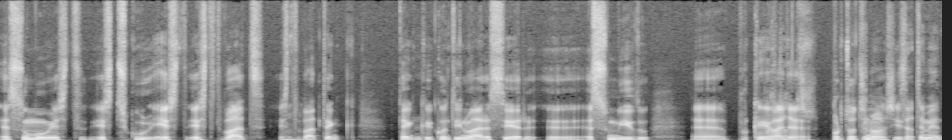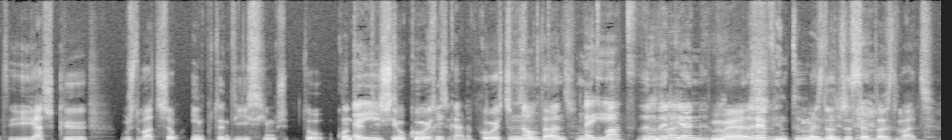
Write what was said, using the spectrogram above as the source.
assumam este, este, discurso, este, este debate. Este uhum. debate tem que, tem que continuar a ser uh, assumido uh, por quem por olha, todos. por todos nós, exatamente. E acho que os debates são importantíssimos. Estou contentíssimo com, com, este, com estes não resultados. Não tanto no debate da Mariana, com mas, o André Ventura. Mas dou 17 aos debates.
